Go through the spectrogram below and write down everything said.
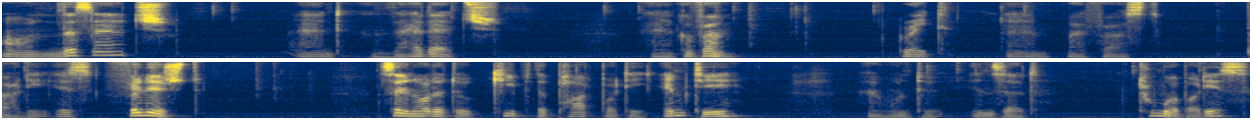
On this edge and that edge and confirm. Great. And my first body is finished. So in order to keep the part body empty I want to insert two more bodies.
